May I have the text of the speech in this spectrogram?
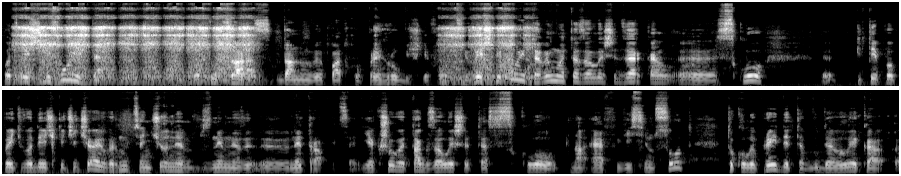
От ви шліфуєте, отут зараз, в даному випадку, при грубій шліфовці, ви шліфуєте, ви можете залишити дзеркало, е, скло, піти попити водички чи чаю, вернутися, нічого не, з ним не, не трапиться. Якщо ви так залишите скло на F800, то коли прийдете, буде велика е,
